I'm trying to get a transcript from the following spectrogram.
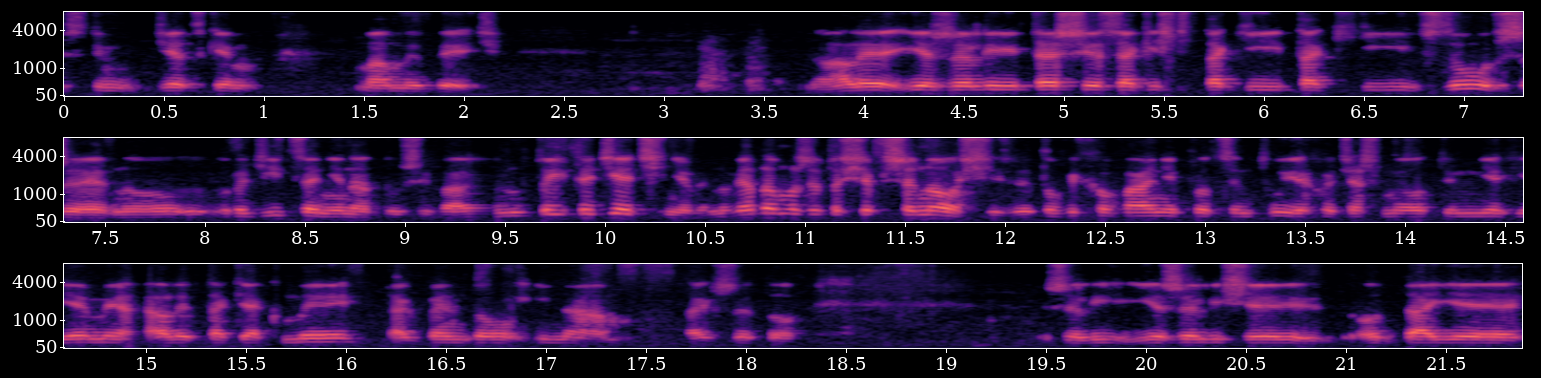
z tym dzieckiem mamy być. No ale jeżeli też jest jakiś taki, taki wzór, że no, rodzice nie nadużywają, no to i te dzieci nie będą. No wiadomo, że to się przenosi, że to wychowanie procentuje, chociaż my o tym nie wiemy, ale tak jak my, tak będą i nam. Także to, jeżeli, jeżeli się oddaje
